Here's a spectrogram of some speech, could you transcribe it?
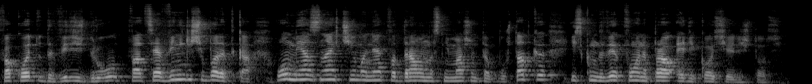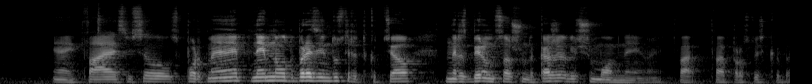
Това, което да видиш друго, това сега винаги ще бъде така. О, ми аз знаех, че има някаква драма на снимачната площадка, искам да видя какво е направил Еди, кой си Еди, що си. Е, това е смисъл, според мен не, не е много добре за индустрията като цяло. Не разбирам достатъчно да кажа, лично мое мнение. Нали. Това, това е просто иска да,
